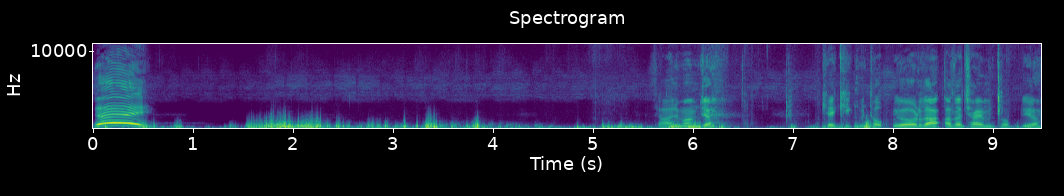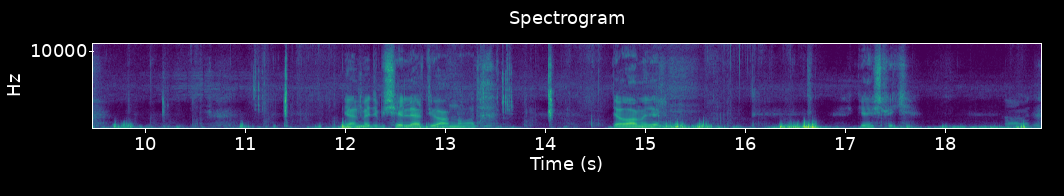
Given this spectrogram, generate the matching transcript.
Hey! Salim amca kekik mi topluyor orada ada çay mı topluyor? Gelmedi bir şeyler diyor anlamadık. Devam edelim. Gençlik. Devam edelim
